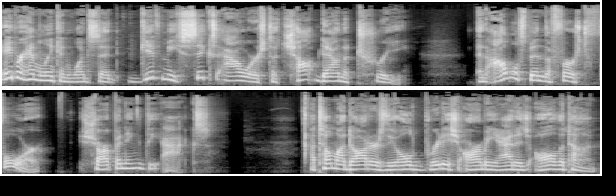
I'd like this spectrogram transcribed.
Abraham Lincoln once said, Give me six hours to chop down a tree, and I will spend the first four sharpening the axe. I tell my daughters the old British Army adage all the time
